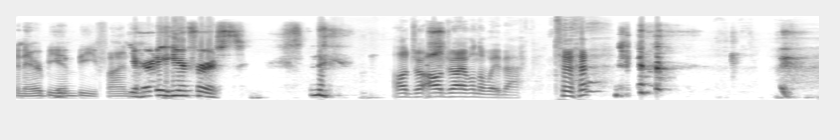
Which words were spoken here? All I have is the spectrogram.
an Airbnb. Fine. You heard it here first. I'll dri- I'll drive on the way back.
